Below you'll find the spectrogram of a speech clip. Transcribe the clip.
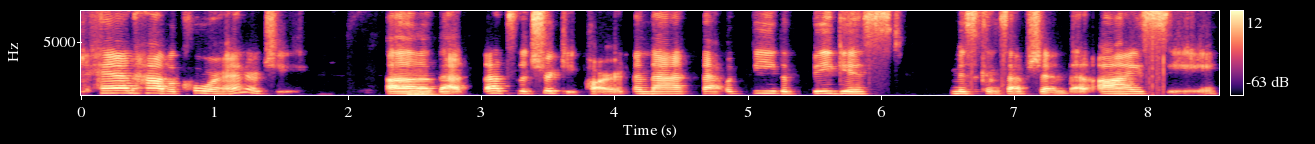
can have a core energy uh, yeah. that that's the tricky part and that that would be the biggest misconception that i see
